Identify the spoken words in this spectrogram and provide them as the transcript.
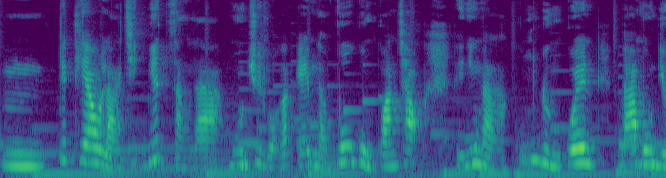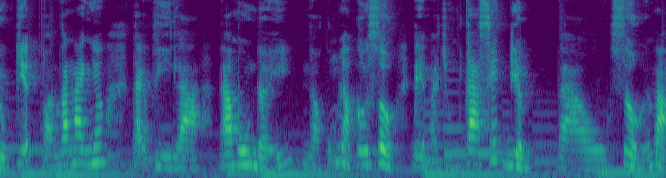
Uhm, tiếp theo là chị biết rằng là môn chuyên của các em là vô cùng quan trọng. Thế nhưng mà cũng đừng quên ba môn điều kiện toán văn anh nhé tại vì là ba môn đấy nó cũng là cơ sở để mà chúng ta xét điểm vào sở ấy mà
